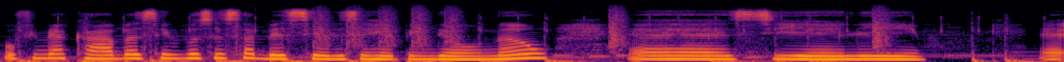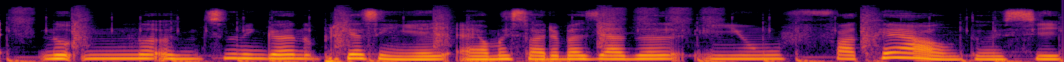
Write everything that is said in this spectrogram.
o filme acaba sem você saber se ele se arrependeu ou não, é, se ele é, no, no, se não me engano, porque assim, é uma história baseada em um fato real. Então, esse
